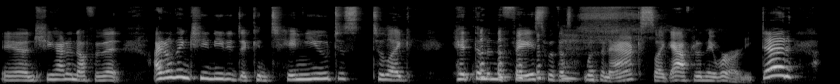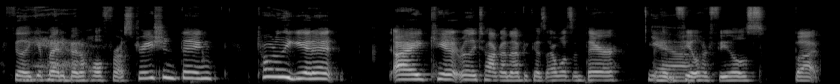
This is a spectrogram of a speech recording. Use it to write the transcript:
and she had enough of it. I don't think she needed to continue to to like hit them in the face with a with an axe like after they were already dead. I feel like it might have been a whole frustration thing. Totally get it. I can't really talk on that because I wasn't there. I didn't feel her feels, but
